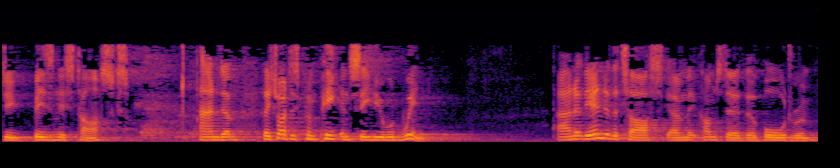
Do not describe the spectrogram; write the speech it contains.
do business tasks. And um, they try to compete and see who would win. And at the end of the task, um, it comes to the boardroom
